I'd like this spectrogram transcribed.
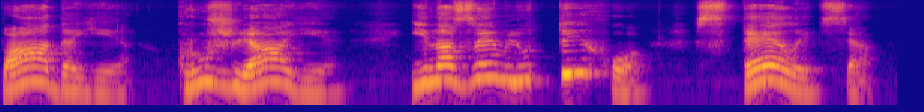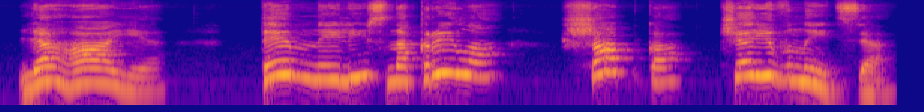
падає, кружляє, і на землю тихо стелиться, лягає. Темний ліс накрила шапка чарівниця,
